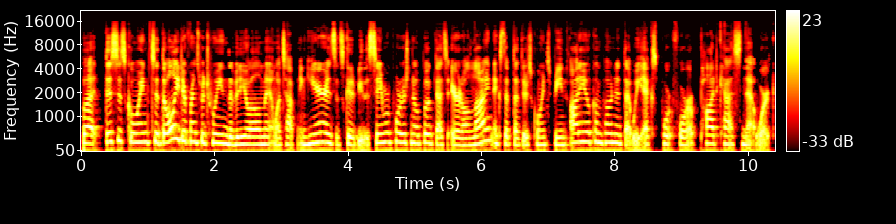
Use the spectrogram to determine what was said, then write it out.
But this is going to, the only difference between the video element and what's happening here is it's going to be the same reporter's notebook that's aired online, except that there's going to be an audio component that we export for our podcast network.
